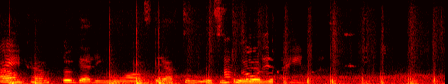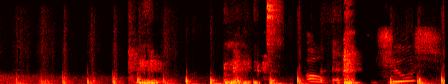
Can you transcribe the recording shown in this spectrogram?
I don't Wait, care, I'm still getting lost. They have to listen I to whatever. voted peanut. Oh, juice,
